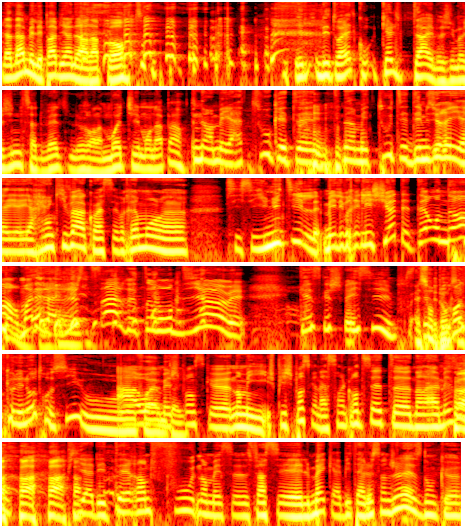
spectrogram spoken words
La dame, elle est pas bien derrière la porte. Et les toilettes, con- quelle taille? Parce que J'imagine que ça devait être le genre la moitié de mon appart. Non, mais il y a tout qui était. non, mais tout est démesuré. Il y, a- y a rien qui va, quoi. C'est vraiment. euh, C'est c'est inutile. Mais les, vrais- les chiottes étaient en or. Moi, déjà, juste ça, j'étais, mon Dieu, mais qu'est-ce que je fais ici Elles sont plus grandes que les nôtres aussi ou Ah enfin, ouais, mais je pense que. Non, mais puis je pense qu'il y en a 57 euh, dans la maison. Puis il y a des terrains de fou. Non, mais enfin, c'est le mec habite à Los Angeles, donc. euh,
